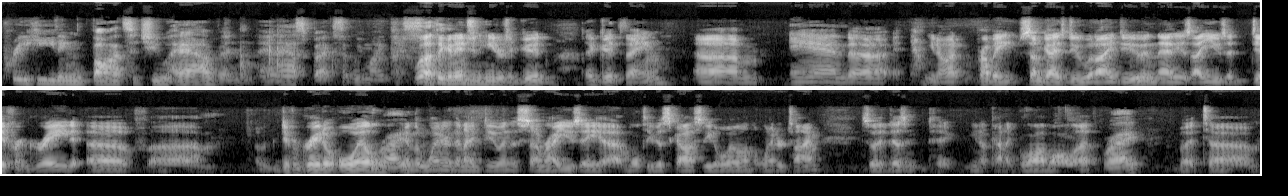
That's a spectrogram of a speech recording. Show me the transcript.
preheating thoughts that you have and, and aspects that we might consider? Well, I think an engine heater is a good a good thing. Um, and uh, you know, probably some guys do what I do, and that is I use a different grade of um, a different grade of oil Right. in the winter than I do in the summer. I use a uh, multi viscosity oil in the winter time, so it doesn't you know kind of glob all up. right. But um,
